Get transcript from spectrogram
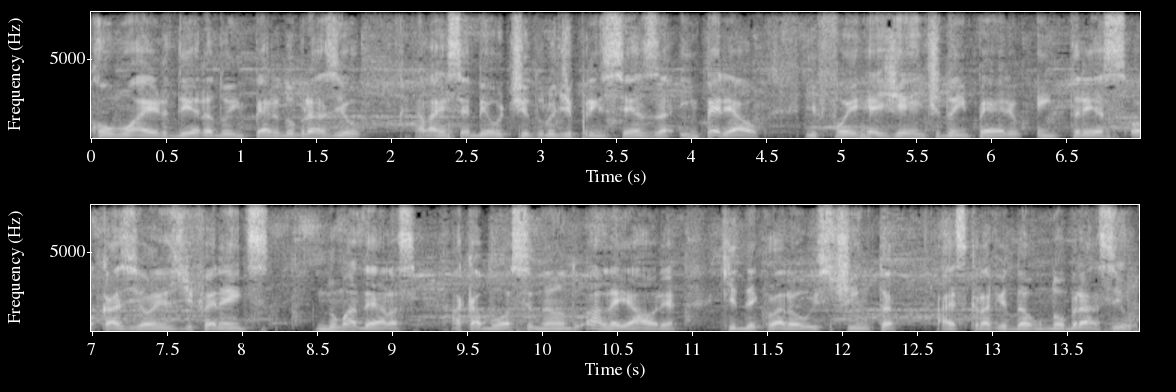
Como a herdeira do Império do Brasil, ela recebeu o título de princesa imperial e foi regente do império em três ocasiões diferentes. Numa delas, acabou assinando a Lei Áurea, que declarou extinta a escravidão no Brasil.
